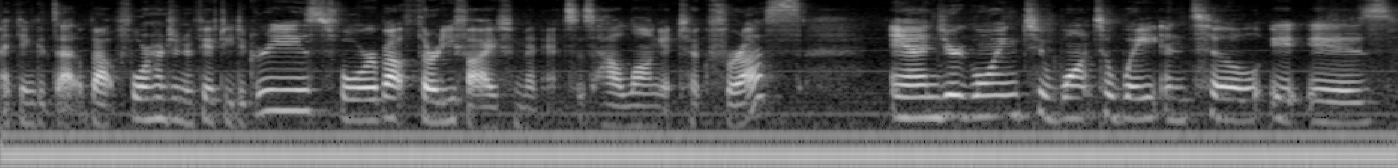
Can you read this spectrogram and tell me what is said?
I think it's at about 450 degrees for about 35 minutes, is how long it took for us. And you're going to want to wait until it is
